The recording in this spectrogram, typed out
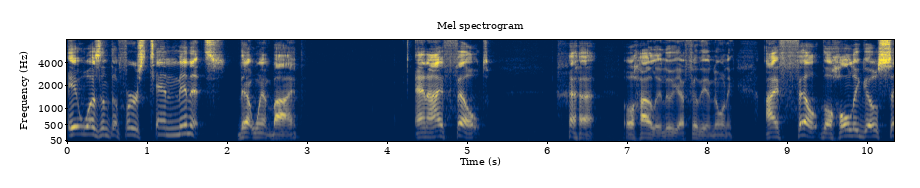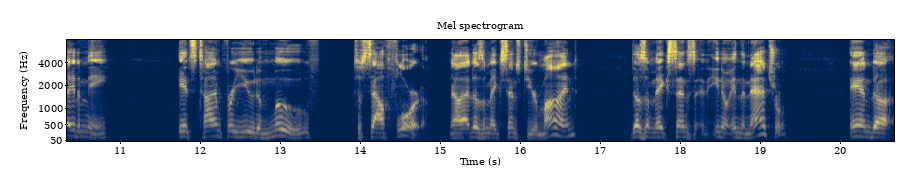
It wasn't the first 10 minutes that went by. And I felt, oh, hallelujah, I feel the anointing. I felt the Holy Ghost say to me, It's time for you to move to South Florida. Now, that doesn't make sense to your mind, doesn't make sense, you know, in the natural. And uh,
